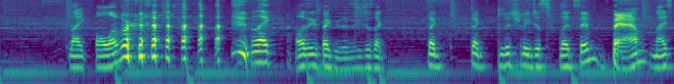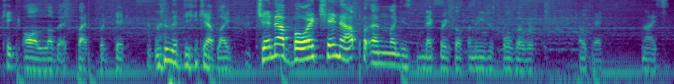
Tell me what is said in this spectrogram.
like fall over. like I wasn't expecting this. He's just like, like, like literally just splits him. Bam! Nice kick. Oh, I love that flat foot kick. and the decap like, chin up, boy, chin up, and like his neck breaks off, and then he just falls over. Okay, nice.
